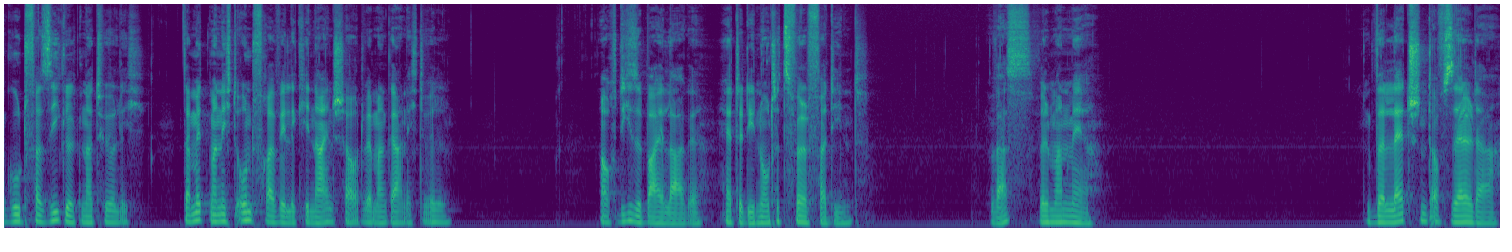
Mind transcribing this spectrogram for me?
Gut versiegelt natürlich, damit man nicht unfreiwillig hineinschaut, wenn man gar nicht will. Auch diese Beilage hätte die Note 12 verdient. Was will man mehr? The Legend of Zelda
